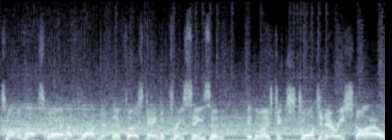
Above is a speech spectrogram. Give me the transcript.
Tottenham Hotspur have won their first game of pre-season in the most extraordinary style.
